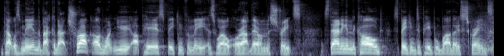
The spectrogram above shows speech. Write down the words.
If that was me in the back of that truck, I would want you up here speaking for me as well, or out there on the streets, standing in the cold, speaking to people by those screens.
